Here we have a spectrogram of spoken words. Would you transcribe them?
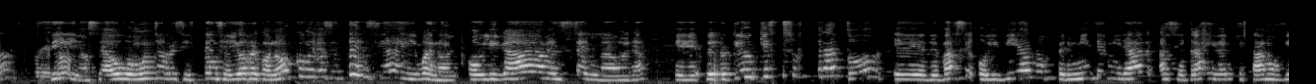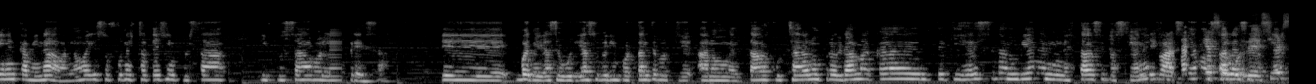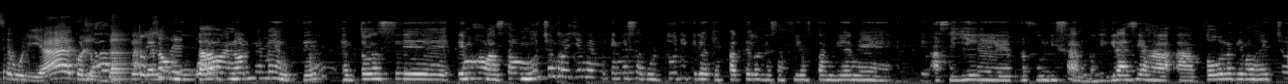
sí, o sea, hubo mucha resistencia. Yo reconozco mi resistencia y bueno, obligada a vencerla ahora. Eh, pero creo que ese sustrato eh, de base hoy día nos permite mirar hacia atrás y ver que estábamos bien encaminados, ¿no? Y eso fue una estrategia impulsada, impulsada por la empresa. Eh, bueno, y la seguridad es súper importante porque han aumentado, escucharon un programa acá en TXS también en estado de situaciones. de ciberseguridad, con los datos. han aumentado enormemente, entonces hemos avanzado mucho en, en, esa cultura y creo que es parte de los desafíos también eh, a seguir eh, profundizando. Y gracias a, a todo lo que hemos hecho,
